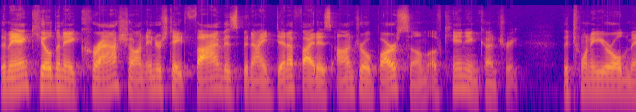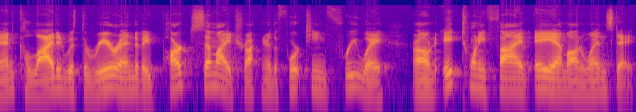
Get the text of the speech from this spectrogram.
The man killed in a crash on Interstate 5 has been identified as Andro Barsom of Canyon Country. The 20-year-old man collided with the rear end of a parked semi-truck near the 14 freeway around 8.25 a.m. on Wednesday.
